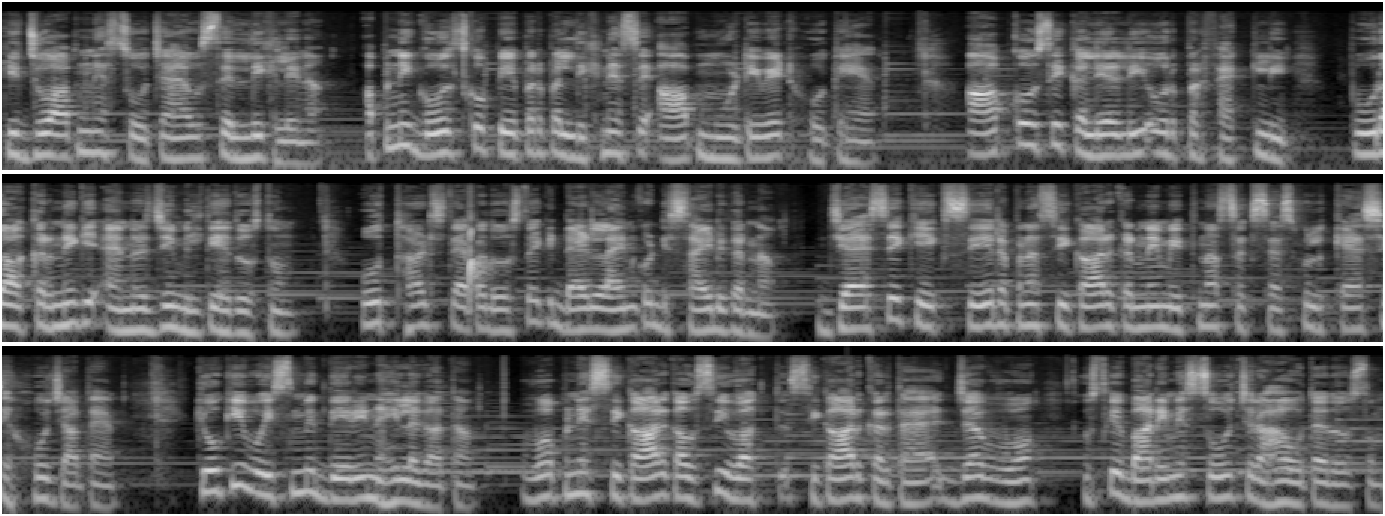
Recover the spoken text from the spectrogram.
कि जो आपने सोचा है उससे लिख लेना। अपने गोल्स को पेपर पर लिखने से आप मोटिवेट होते हैं। आपको उसे क्लियरली और परफेक्टली पूरा करने की एनर्जी मिलती है दोस्तों। वो थर्ड स्टेप है दोस्तों, एक डेडलाइन को डिसाइड करना। जैसे कि एक शेर अपना शिकार करने में इतना सक्सेसफुल कैसे हो जाता है? क्योंकि वो इसमें देरी नहीं लगाता। वो अपने शिकार का उसी वक्त शिकार करता है, जब वो उसके बारे में सोच रहा होता है दोस्तों।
